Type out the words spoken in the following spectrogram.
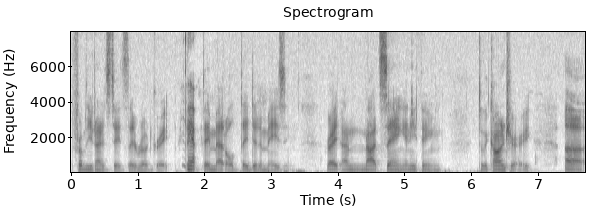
from the United States they rode great. They Yeah. they medaled, they did amazing. Right? I'm not saying anything to the contrary. Uh,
